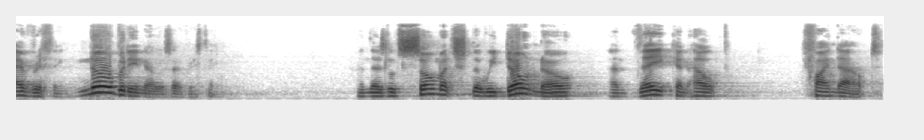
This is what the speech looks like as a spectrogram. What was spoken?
everything. Nobody knows everything. And there's so much that we don't know, and they can help find out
